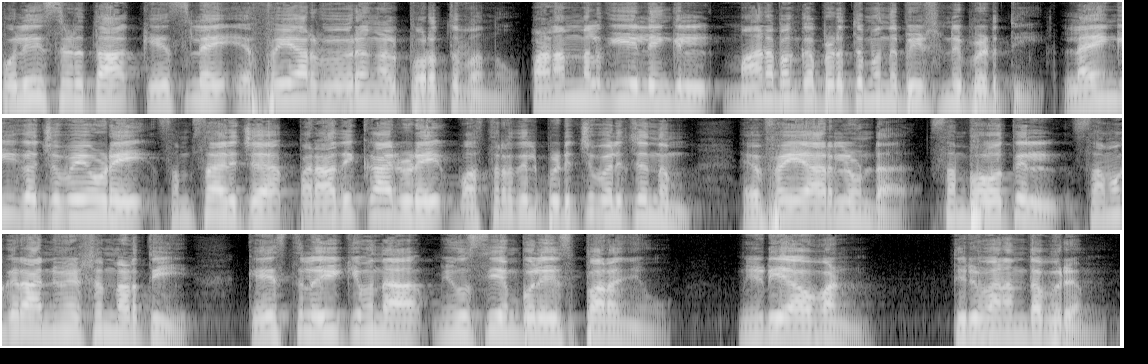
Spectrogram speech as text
പോലീസ് എടുത്ത കേസിലെ എഫ്ഐആർ വിവരങ്ങൾ പുറത്തുവന്നു. പണം നൽകിയില്ലെങ്കിൽ മാനഭംഗപ്പെടുത്തുമെന്ന് ഭീഷണിപ്പെടുത്തി. ലൈംഗിക ചുവയോടെ സംസാരിച്ച് പരാതിക്കാരുടെ വസ്ത്രത്തിൽ പിടിച്ചു വലിച്ചെന്നും എഫ്ഐആറിലുണ്ട്. സംഭവത്തിൽ സമഗ്ര അന്വേഷണം നടത്തി കേസ് തെളിയിക്കുമെന്ന് മ്യൂസിയം പോലീസ് പറഞ്ഞു. Media one Thiruvananthapuram.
